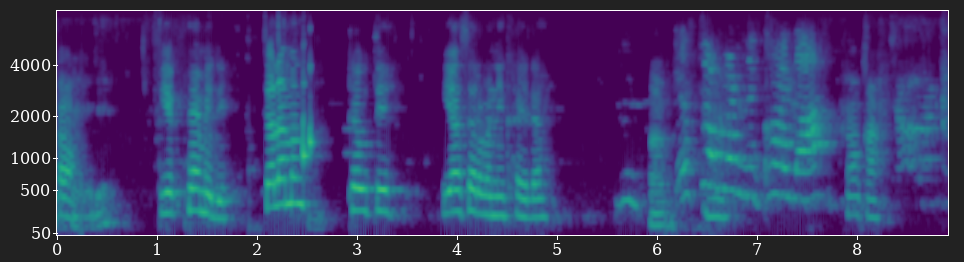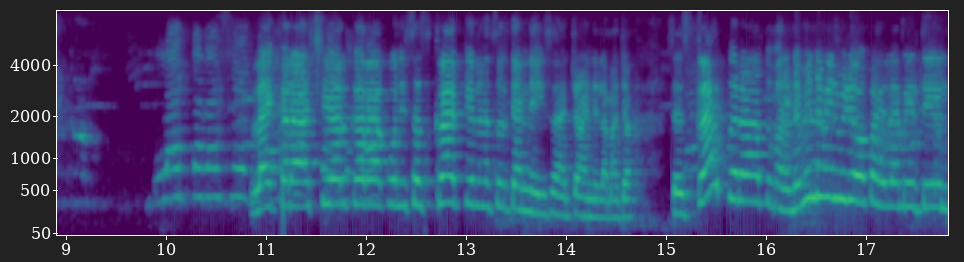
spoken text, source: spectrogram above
खा एक फॅमिली चला मग ठेवते. या सर्वांनी खायला. हो का? लाईक करा शेअर करा. कोणी सबस्क्राईब केलं नसेल त्यांनी चॅनलला माझ्या. सबस्क्राईब करा. तुम्हाला नवीन नवीन व्हिडिओ पाहायला मिळतील.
